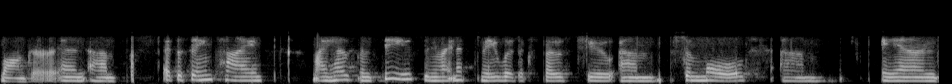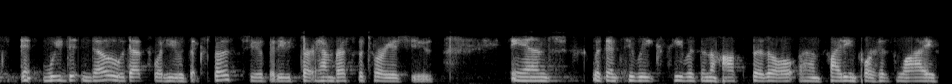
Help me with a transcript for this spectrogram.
longer. And um, at the same time, my husband Steve, sitting right next to me, was exposed to um, some mold, um, and it, we didn't know that's what he was exposed to. But he started having respiratory issues, and within two weeks, he was in the hospital um, fighting for his life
